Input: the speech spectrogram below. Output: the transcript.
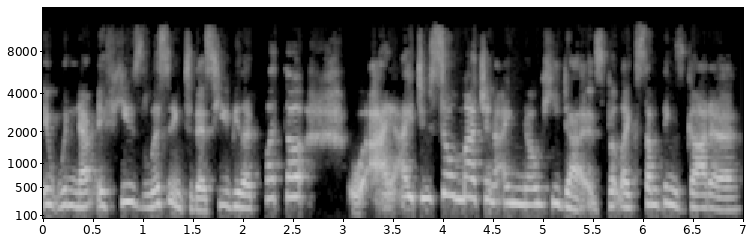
It would never if he's listening to this he'd be like what the I, I do so much and i know he does. But like something's gotta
